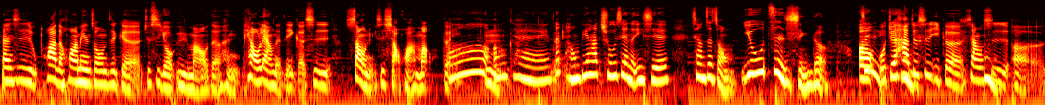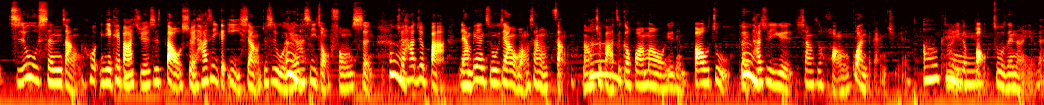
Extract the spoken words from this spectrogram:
但是画的画面中，这个就是有羽毛的很漂亮的这个是少女，是小花帽。对哦、嗯、，OK。那旁边它出现了一些像这种 U 字形的。哦，我觉得它就是一个像是呃植物生长，或你也可以把它觉得是稻穗，它是一个意象，就是我觉得它是一种丰盛，所以它就把两边的植物这样往上长，然后就把这个花帽有点包住，对，它是一个像是皇冠的感觉，OK，一个宝座在那里的感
